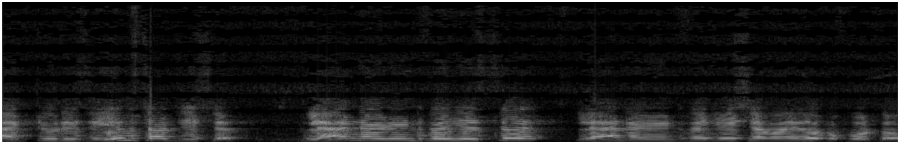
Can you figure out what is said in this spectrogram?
యాక్టివిటీస్ ఏం స్టార్ట్ చేశారు? ల్యాండ్ ఐడెంటిఫై చేస్తే ల్యాండ్ ఐడెంటిఫై చేశామనేది ఒక ఫోటో.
